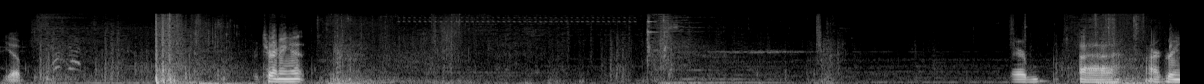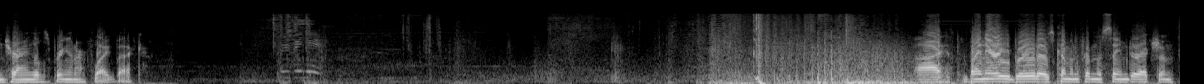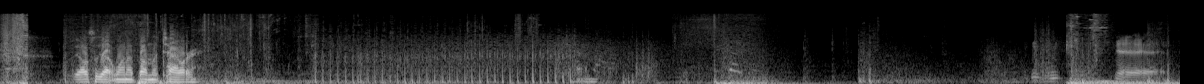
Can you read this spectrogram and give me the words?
Yep. Returning it. There, uh, our green triangle's bringing our flag back. Ah, binary burritos coming from the same direction. We also got one up on the tower. Yeah. Enemy down.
